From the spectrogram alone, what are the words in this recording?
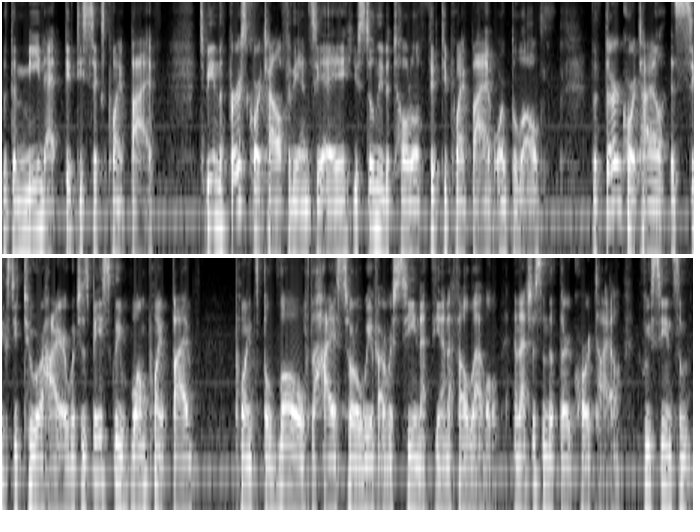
with the mean at 56.5. To be in the first quartile for the NCAA, you still need a total of 50.5 or below. The third quartile is 62 or higher, which is basically 1.5 points below the highest total we have ever seen at the NFL level. And that's just in the third quartile. We've seen some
